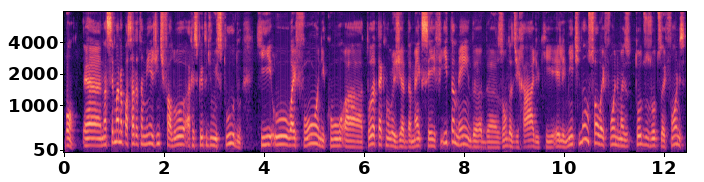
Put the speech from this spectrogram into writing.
Bom, é, na semana passada também a gente falou a respeito de um estudo que o iPhone, com a, toda a tecnologia da MagSafe e também da, das ondas de rádio que ele emite, não só o iPhone, mas todos os outros iPhones,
